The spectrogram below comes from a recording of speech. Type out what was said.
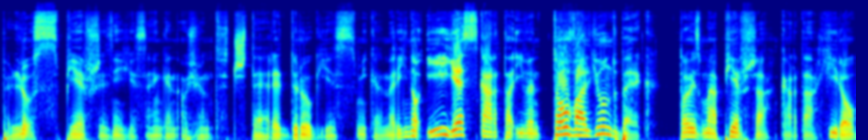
plus. Pierwszy z nich jest Engen 84, drugi jest Mikel Merino i jest karta eventowa Lundberg. To jest moja pierwsza karta Hero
